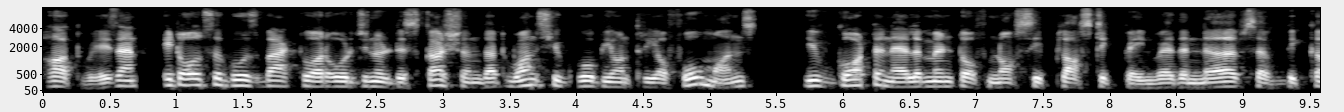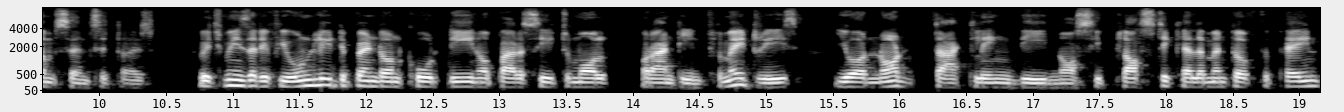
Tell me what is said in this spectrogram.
pathways. And it also goes back to our original discussion that once you go beyond three or four months, you've got an element of nociplastic pain where the nerves have become sensitized, which means that if you only depend on codeine or paracetamol or anti inflammatories, you are not tackling the nociplastic element of the pain.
